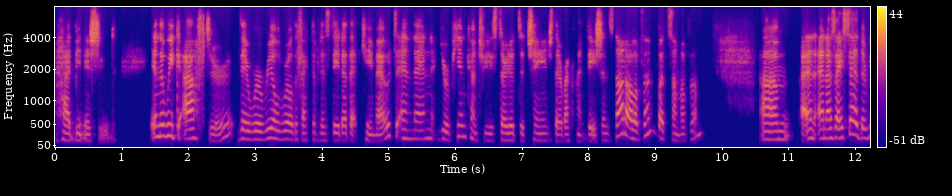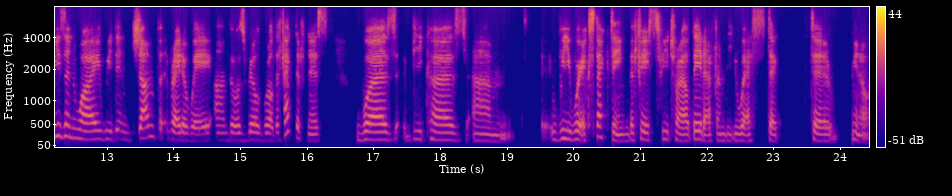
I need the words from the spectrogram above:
had been issued. In the week after, there were real world effectiveness data that came out, and then European countries started to change their recommendations. Not all of them, but some of them. Um, and, and as I said, the reason why we didn't jump right away on those real world effectiveness was because um, we were expecting the phase three trial data from the US to, to you know,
